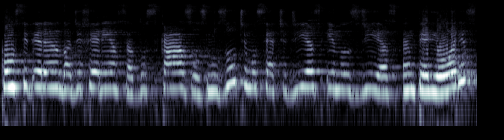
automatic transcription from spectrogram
considerando a diferença dos casos nos últimos sete dias e nos dias anteriores.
